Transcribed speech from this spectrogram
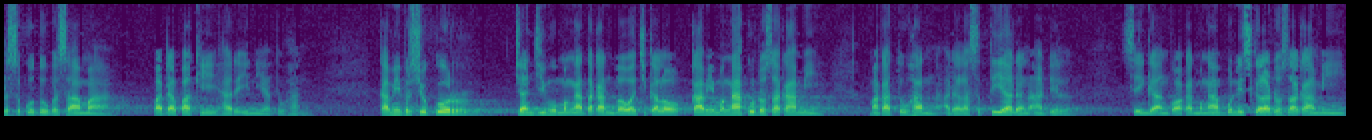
bersekutu bersama pada pagi hari ini ya Tuhan. Kami bersyukur janjimu mengatakan bahwa jikalau kami mengaku dosa kami, maka Tuhan adalah setia dan adil, sehingga Engkau akan mengampuni segala dosa kami,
